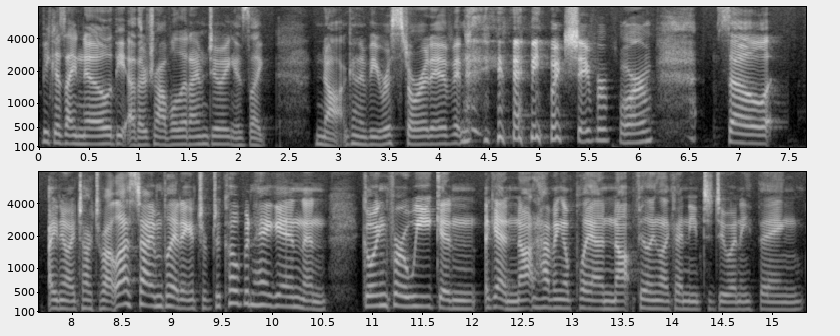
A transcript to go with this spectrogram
because I know the other travel that I'm doing is like not going to be restorative in, in any way, shape, or form. So I know I talked about last time planning a trip to Copenhagen and going for a week, and again, not having a plan, not feeling like I need to do anything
